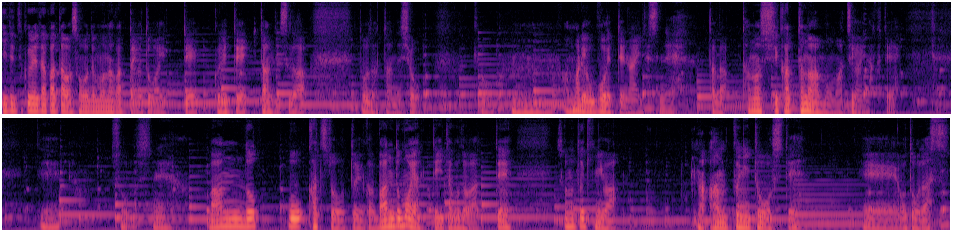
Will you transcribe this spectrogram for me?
聞いててくれた方はそうでもなかったよとは言ってくれていたんですがどうだったんでしょう。今日うんあんまり覚えてないですね。ただ楽しかったのはもう間違いなくて。でそうですね。バンドを活動というかバンドもやっていたことがあってその時には、まあ、アンプに通して、えー、音を出す。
